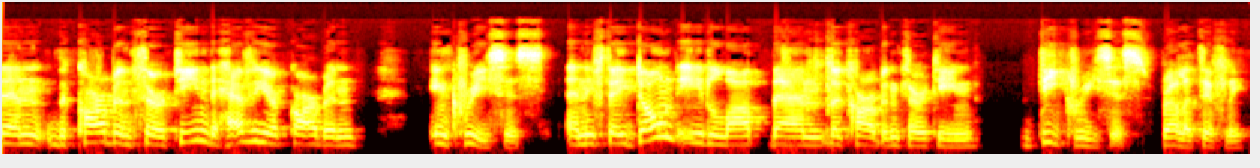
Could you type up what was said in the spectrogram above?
then the carbon 13, the heavier carbon, increases. And if they don't eat a lot, then the carbon 13 decreases relatively.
